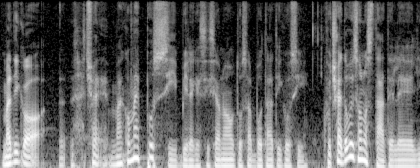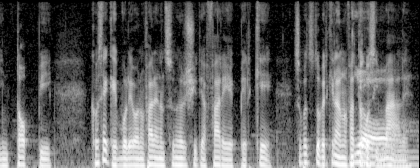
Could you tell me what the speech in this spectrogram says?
Ma dico, eh, cioè, ma com'è possibile che si siano autosabotati così? Cioè, dove sono state le, gli intoppi? Cos'è che volevano fare e non sono riusciti a fare e perché? Soprattutto perché l'hanno fatto io, così male.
